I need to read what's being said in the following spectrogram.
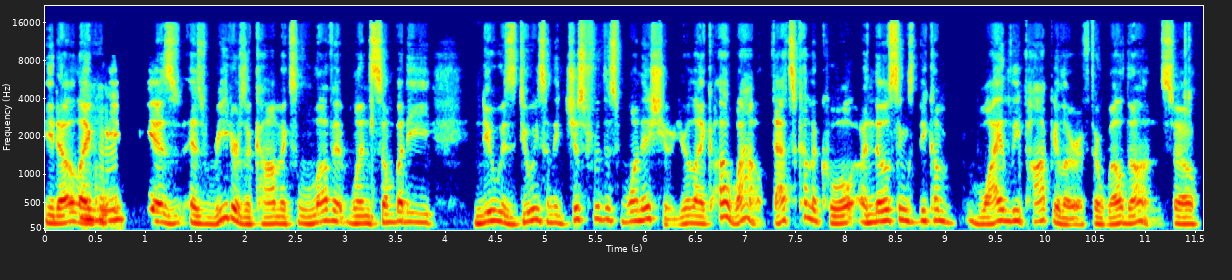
you know? Like mm-hmm. we as as readers of comics love it when somebody new is doing something just for this one issue. You're like oh wow that's kind of cool and those things become widely popular if they're well done. So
